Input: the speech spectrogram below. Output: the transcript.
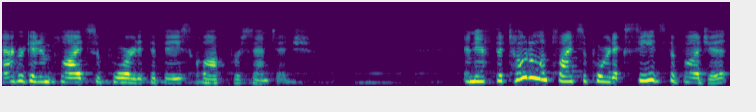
aggregate implied support at the base clock percentage? And if the total implied support exceeds the budget,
